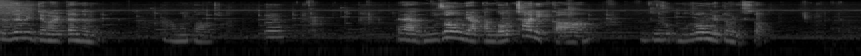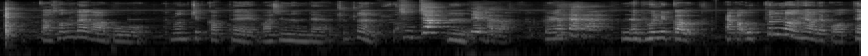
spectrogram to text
요세미티 갈 때는 나눠서 하자. 응. 난 무서운 게 약간 너 차니까 무서, 무서운 게 좀 있어. 나 선배가 뭐 브런치 카페 맛있는데 추천해줬어. 진짜? 응. 내일 가자. 그래? 근데 보니까 약간 오픈런 해야 될 것 같아.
